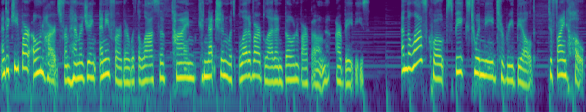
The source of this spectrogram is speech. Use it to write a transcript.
and to keep our own hearts from hemorrhaging any further with the loss of time, connection with blood of our blood and bone of our bone, our babies. And the last quote speaks to a need to rebuild, to find hope,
